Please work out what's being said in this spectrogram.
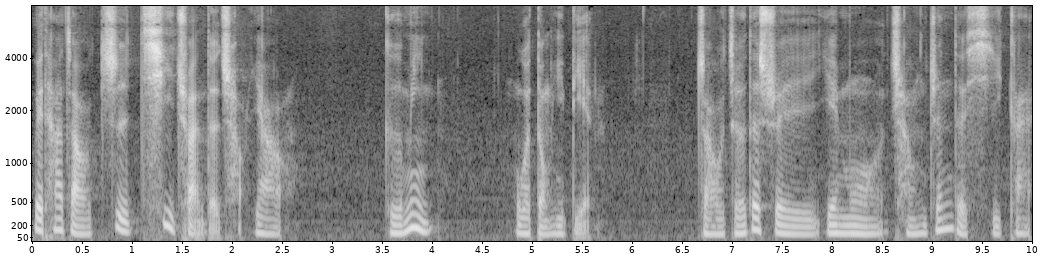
为他找治气喘的草药。革命，我懂一点。沼泽的水淹没长征的膝盖，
